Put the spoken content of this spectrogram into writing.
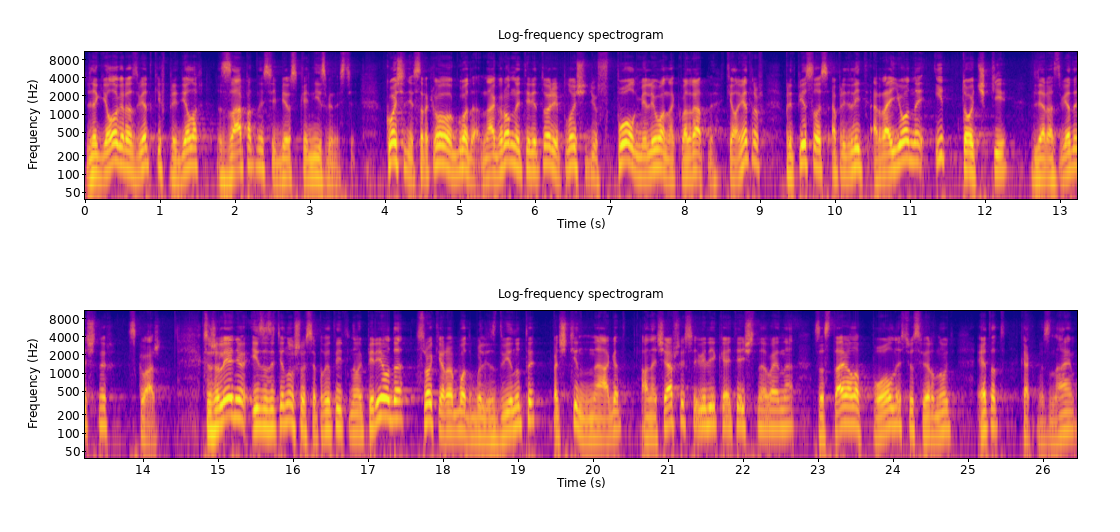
для геологоразведки в пределах западной сибирской низменности. К осени 1940 года на огромной территории площадью в полмиллиона квадратных километров предписывалось определить районы и точки для разведочных скважин. К сожалению, из-за затянувшегося подготовительного периода сроки работ были сдвинуты почти на год, а начавшаяся Великая Отечественная война заставила полностью свернуть этот, как мы знаем,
